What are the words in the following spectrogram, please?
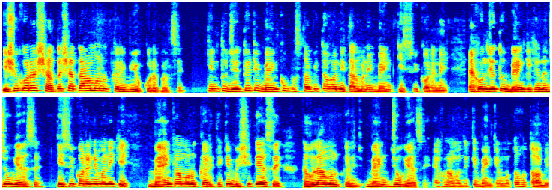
ইস্যু করার সাথে সাথে আমানতকারী বিয়োগ করে ফেলছে। কিন্তু যেহেতু এটি ব্যাংক উপস্থাপিত হয়নি, তার মানে ব্যাংক কিছুই করে নাই। এখন যেহেতু ব্যাংক এখানে যোগে আছে, কিছুই করেনি মানে কি? ব্যাংক আমানতকারী থেকে বেশিতে আছে, তাহলে আমানতকারী ব্যাংক যোগে আছে। এখন আমাদেরকে ব্যাংকের মতো হতে হবে।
